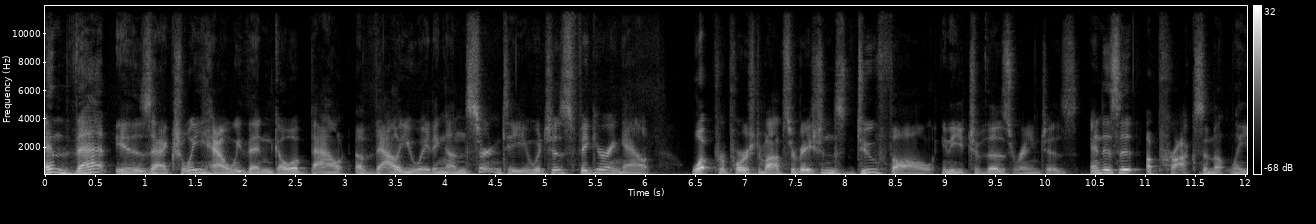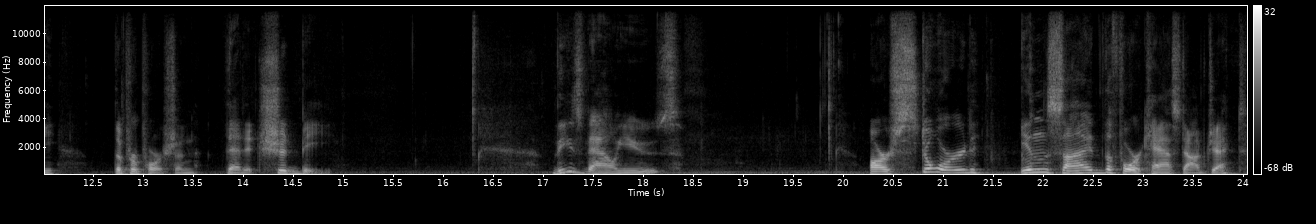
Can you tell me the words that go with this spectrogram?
And that is actually how we then go about evaluating uncertainty, which is figuring out what proportion of observations do fall in each of those ranges, and is it approximately the proportion that it should be. These values are stored inside the forecast object.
